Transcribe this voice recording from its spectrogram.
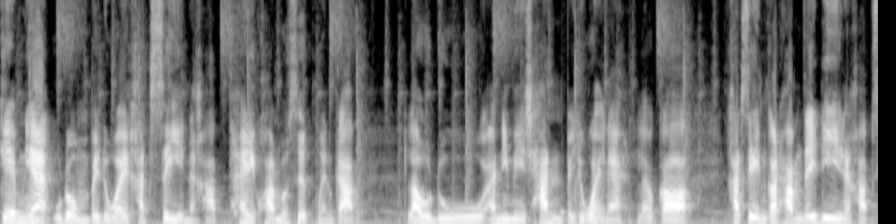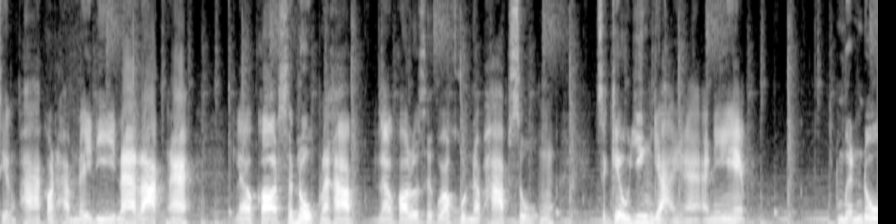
เกมนี้อุดมไปด้วย cutscene นะครับ ให้ความรู้สึกเหมือนกับเราดูแอนิเมชันไปด้วยนะ แล้วก็ cutscene ก็ทำได้ดีนะครับ เสียงพากย์ก็ทำได้ดี น่ารักนะ แล้วก็สนุกนะครับ แล้วก็รู้สึกว่าคุณภาพสูง สเกลยิ่งใหญ่นะ อันนี้เหมือนดู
